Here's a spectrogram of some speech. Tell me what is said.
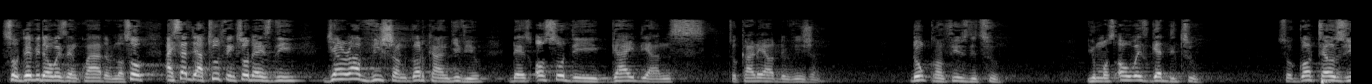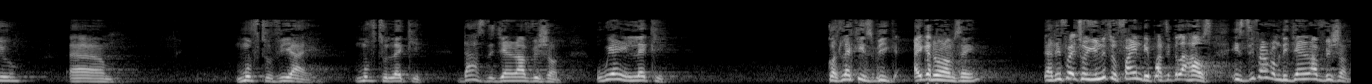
So David always inquired of Lord. So I said there are two things. So there's the general vision God can give you. There's also the guidance to carry out the vision. Don't confuse the two. You must always get the two. So God tells you, um, move to VI, move to Lekki. That's the general vision. We're in Lekki. Because Lekki is big. I get what I'm saying? They're different. So you need to find a particular house. It's different from the general vision.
